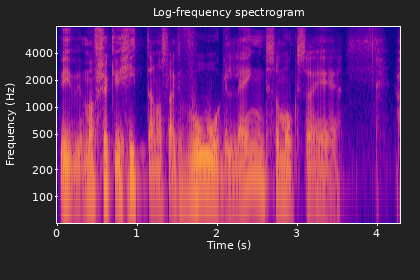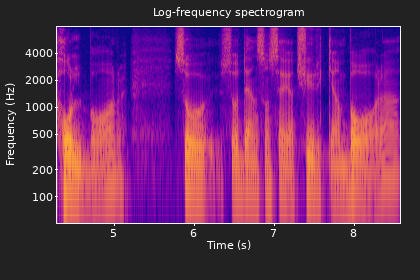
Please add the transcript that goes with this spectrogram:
Vi, man försöker ju hitta någon slags våglängd som också är hållbar. Så, så den som säger att kyrkan bara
